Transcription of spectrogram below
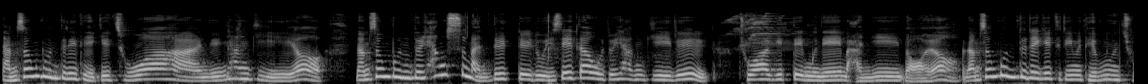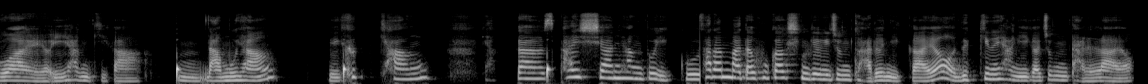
남성분들이 되게 좋아하는 향기예요. 남성분들 향수 만들 때도 이 cedarwood 향기를 좋아하기 때문에 많이 넣어요. 남성분들에게 드리면 대부분 좋아해요. 이 향기가. 음, 나무향, 네, 흙향, 약간 spicy한 향도 있고 사람마다 후각신경이 좀 다르니까요. 느끼는 향기가 좀 달라요.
